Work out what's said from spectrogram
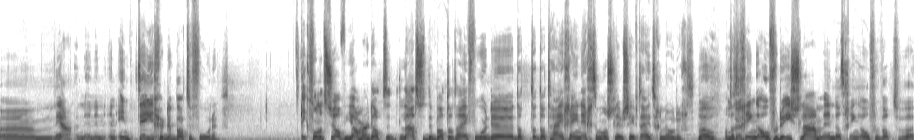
ehm, ja, een, een, een integer debat te voeren. Ik vond het zelf jammer dat het laatste debat dat hij voerde, dat, dat, dat hij geen echte moslims heeft uitgenodigd. Oh, Want oké. dat ging over de islam en dat ging over wat, wa-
